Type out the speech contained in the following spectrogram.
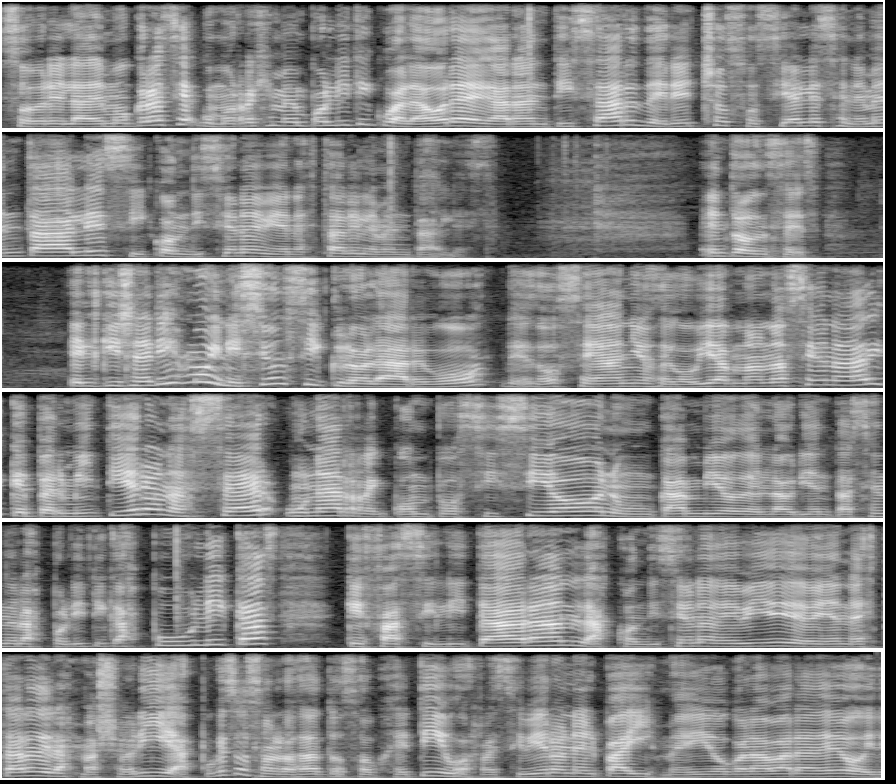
sobre la democracia como régimen político a la hora de garantizar derechos sociales elementales y condiciones de bienestar elementales. Entonces, el kirchnerismo inició un ciclo largo de 12 años de gobierno nacional que permitieron hacer una recomposición, un cambio de la orientación de las políticas públicas que facilitaran las condiciones de vida y de bienestar de las mayorías, porque esos son los datos objetivos. Recibieron el país medido con la vara de hoy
